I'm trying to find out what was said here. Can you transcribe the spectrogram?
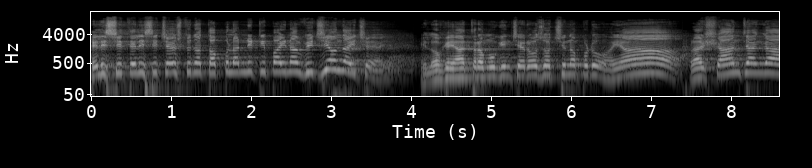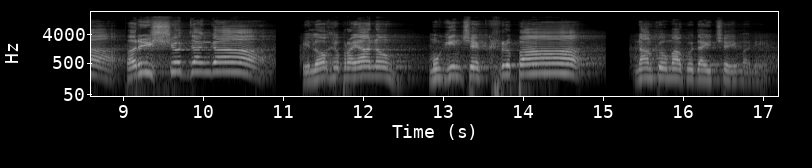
తెలిసి తెలిసి చేస్తున్న తప్పులన్నిటిపైన విజయం దయచేయ. ఈ లోకయాత్ర ముగించే రోజు వచ్చినప్పుడు అయ్యా ప్రశాంతంగా పరిశుద్ధంగా ఈ లోక ప్రయాణం ముగించే కృప నాకు మాకు దయచేయమని.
